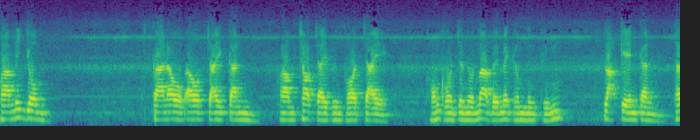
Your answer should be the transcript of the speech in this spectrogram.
ความนิยม การเอาอกเอาใจกัน ความชอบใจพึงพอใจของคนจำนวนมากโดยไม่คำนึงถึงหลักเกณฑ์กัน ถ้า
